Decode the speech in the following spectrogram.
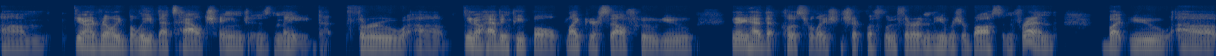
um, you know i really believe that's how change is made through uh, you know having people like yourself who you you know you had that close relationship with luther and he was your boss and friend but you uh,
